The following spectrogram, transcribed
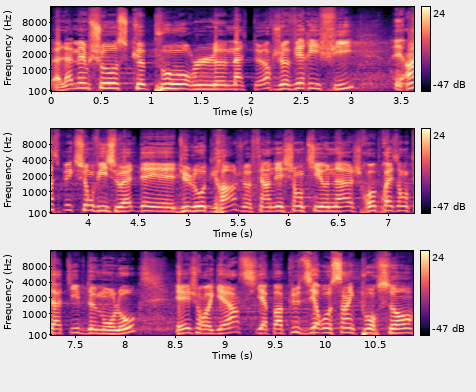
Bah, La même chose que pour le malteur, je vérifie inspection visuelle du lot de grains, je fais un échantillonnage représentatif de mon lot et je regarde s'il n'y a pas plus de 0,5%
